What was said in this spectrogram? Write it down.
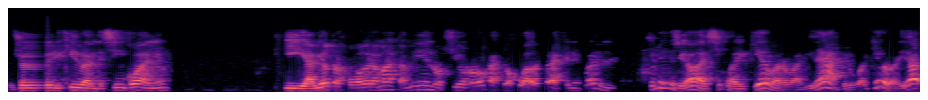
yo dirigí durante cinco años, y había otra jugadora más también, Rocío Rojas, dos jugadoras que en el cual yo les llegaba a decir cualquier barbaridad, pero cualquier barbaridad,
